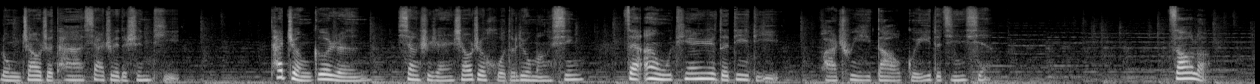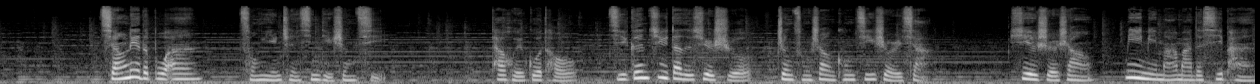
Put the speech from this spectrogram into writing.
笼罩着他下坠的身体，他整个人像是燃烧着火的六芒星，在暗无天日的地底。划出一道诡异的金线。糟了！强烈的不安从银尘心底升起。他回过头，几根巨大的血蛇正从上空激射而下，血蛇上密密麻麻的吸盘，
